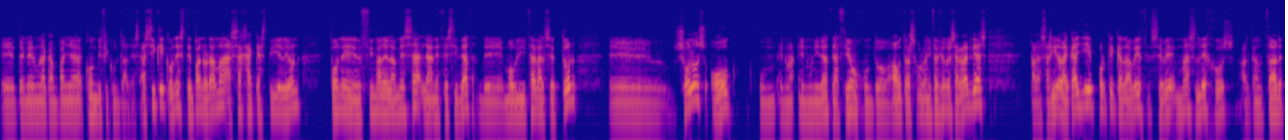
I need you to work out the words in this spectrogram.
eh, tener una campaña con dificultades. Así que con este panorama, Asaja Castilla y León pone encima de la mesa la necesidad de movilizar al sector solos o en, unidad de acción junto a otras organizaciones agrarias para salir a la calle porque cada vez se ve más lejos alcanzar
